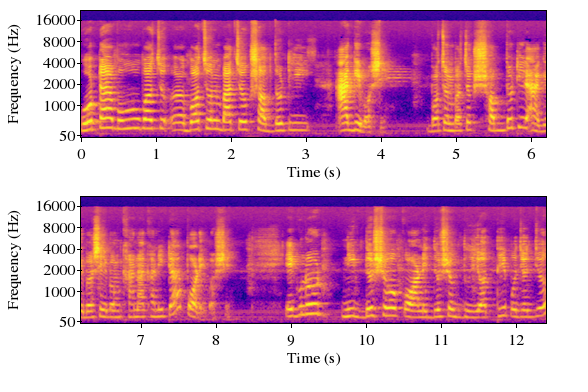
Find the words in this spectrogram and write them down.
গোটা বহু বচনবাচক শব্দটি আগে বসে। বচনবাচক শব্দটির আগে বসে এবং খানাখানিটা পরে বসে। এগুলো নির্দেশক, অনির্দেশক দুই অর্থে প্রযোজ্য।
